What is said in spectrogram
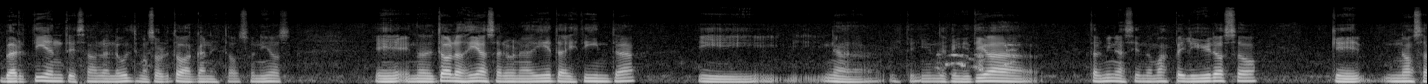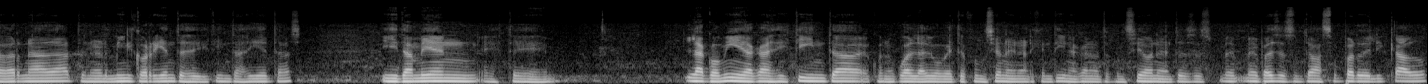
vertientes, ahora lo último, sobre todo acá en Estados Unidos, eh, en donde todos los días sale una dieta distinta y, nada, en definitiva termina siendo más peligroso que no saber nada, tener mil corrientes de distintas dietas. Y también este, la comida acá es distinta, con lo cual algo que te funciona en Argentina acá no te funciona, entonces me, me parece es un tema súper delicado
